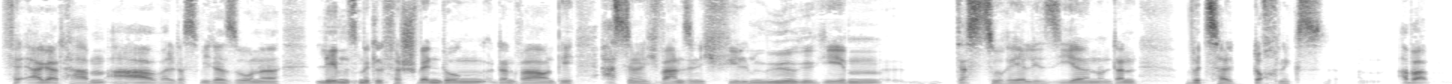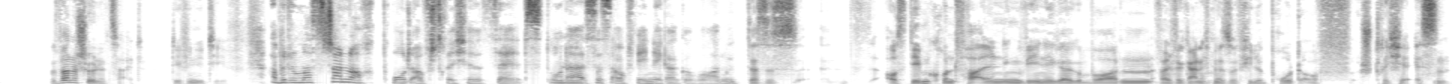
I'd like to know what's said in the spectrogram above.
verärgert haben. A, weil das wieder so eine Lebensmittelverschwendung dann war und B, hast du natürlich wahnsinnig viel Mühe gegeben, das zu realisieren und dann wird's halt doch nix. Aber es war eine schöne Zeit. Definitiv. Aber du machst schon noch Brotaufstriche selbst, oder ist es auch weniger geworden? Das ist aus dem Grund vor allen Dingen weniger geworden, weil wir gar nicht mehr so viele Brotaufstriche essen.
